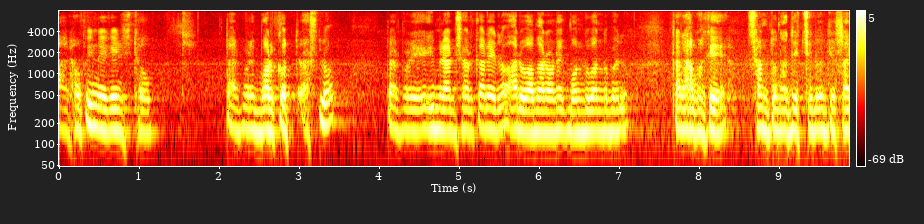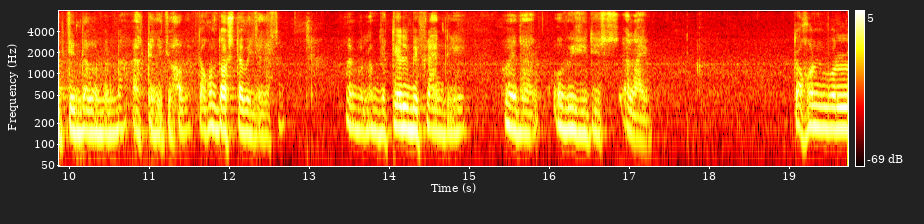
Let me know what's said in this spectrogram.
আর হোপিং এগেনস্ট হোপ তারপরে বরকত আসলো, তারপরে ইমরান সরকার এলো আরও আমার অনেক বন্ধুবান্ধব এলো। তারা আমাকে সান্ত্বনা দিচ্ছিল যে, স্যার, চিন্তা করবেন না, একটা কিছু হবে। তখন দশটা বেজে গেছে। আমি বললাম যে tell me frankly whether Abhijit is alive তখন বলল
